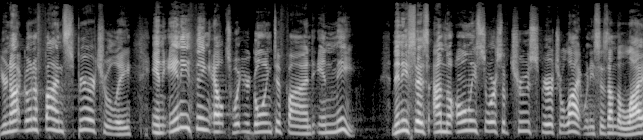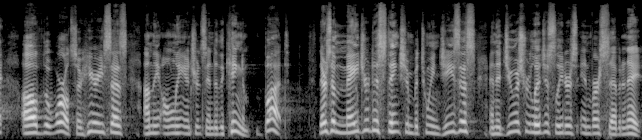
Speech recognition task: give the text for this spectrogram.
You're not going to find spiritually in anything else what you're going to find in me. Then he says, I'm the only source of true spiritual light when he says, I'm the light of the world. So here he says, I'm the only entrance into the kingdom. But there's a major distinction between Jesus and the Jewish religious leaders in verse 7 and 8.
